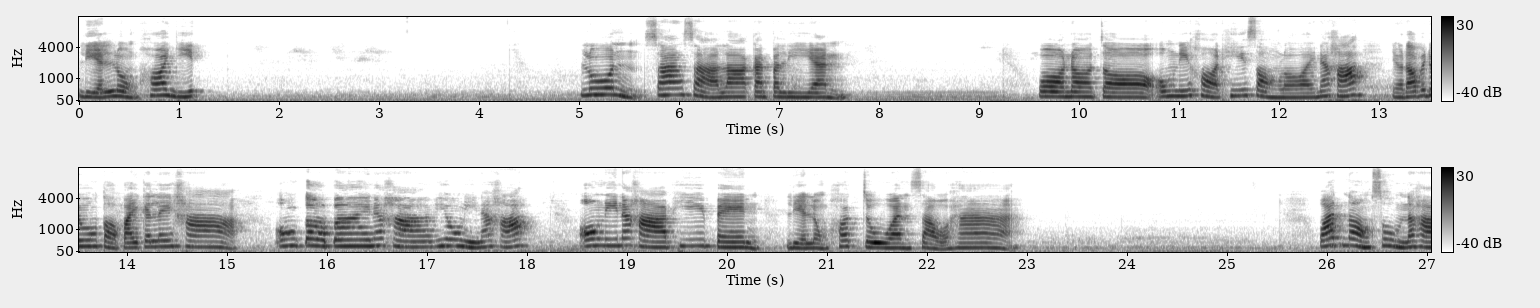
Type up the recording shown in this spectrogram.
เหรียญหลวงพ่อยิดรุ่นสร้างศาลาการประเรียน วนจองค์นี้ขอที่ 200 นะคะ เดี๋ยวเราไปดูองค์ต่อไปกันเลยค่ะ องค์ต่อไปนะคะ พี่องค์นี้นะคะ องค์นี้นะคะพี่เป็นเหรียญหลวงพ่อจวนเสาห้า วัดหนองสุ่มนะคะ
